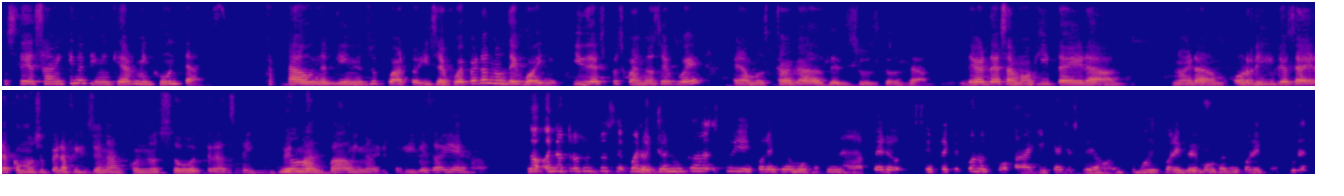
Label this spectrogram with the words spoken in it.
ustedes saben que no tienen que dormir juntas. Cada una tiene su cuarto. Y se fue, pero nos dejó ahí. Y después cuando se fue, éramos cagados del susto. O sea, de verdad esa monjita era no era horrible, o sea, era como súper aficionada con nosotras, y súper malvado, y no era horrible esa vieja. No, en otros asuntos, bueno, yo nunca estudié en colegio de monjas ni nada, pero siempre que conozco a alguien que haya estudiado en, como en colegio de monjas o en colegio de curas,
